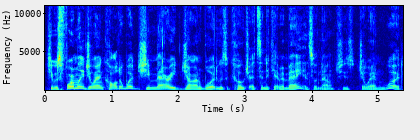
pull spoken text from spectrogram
She was formerly Joanne Calderwood. She married John Wood, who's a coach at Syndicate MMA, and so now she's Joanne Wood.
